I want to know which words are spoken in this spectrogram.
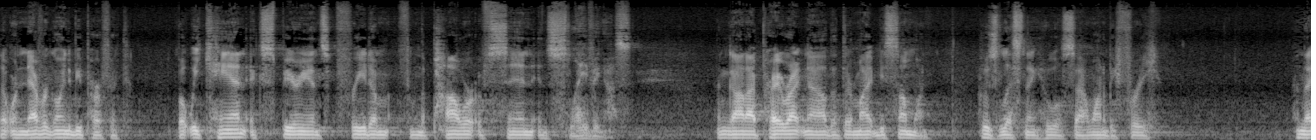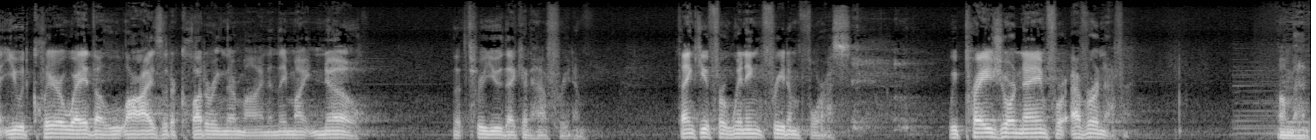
that we're never going to be perfect. But we can experience freedom from the power of sin enslaving us. And God, I pray right now that there might be someone who's listening who will say, I want to be free. And that you would clear away the lies that are cluttering their mind, and they might know that through you they can have freedom. Thank you for winning freedom for us. We praise your name forever and ever. Amen.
